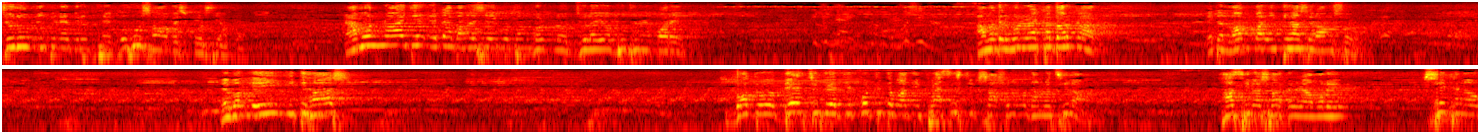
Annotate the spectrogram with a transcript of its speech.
জুলুম নিপীনের বিরুদ্ধে বহু সমাবেশ করছি আমরা। এমন নয় যে এটা বাংলাদেশে এই প্রথম ঘটলো জুলাই অভ্যুত্থানের পরে। আমাদের মনে রাখা দরকার এটা লম্বা ইতিহাসের অংশ। এবং এই ইতিহাস গত দেড় যুগের যে কর্তৃত্ববাদী ফ্যাসিস্টিক শাসনের মধ্যে আমরা ছিলাম, হাসিনা সরকারের আমলে সেখানেও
